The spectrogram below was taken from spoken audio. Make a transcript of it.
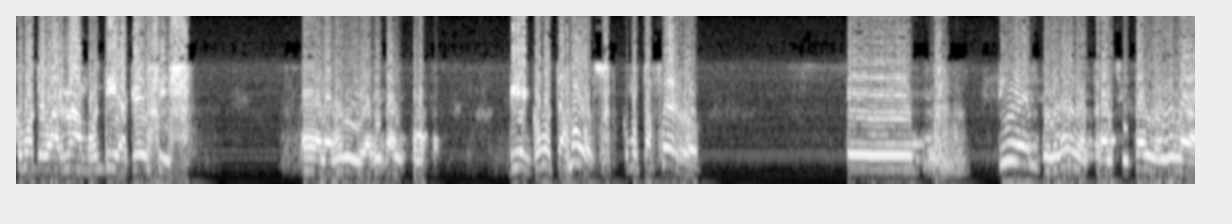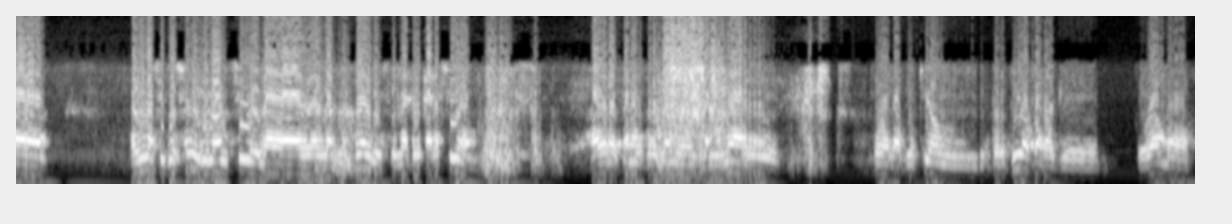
¿Cómo te va Hernán? Buen día, ¿qué decís? Hola, buen día, ¿qué tal? ¿Cómo estás? Bien, ¿cómo estás vos? ¿Cómo estás Ferro? Eh, bien, pero bueno, transitando alguna, algunas situaciones que no han sido la- las mejores en la preparación. Ahora estamos tratando de encaminar toda la cuestión deportiva para que podamos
